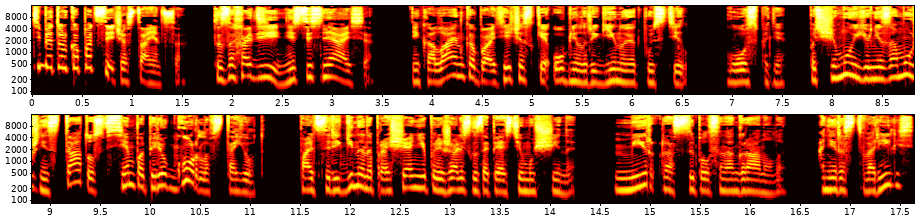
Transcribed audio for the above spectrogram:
Тебе только подсечь останется. Ты заходи, не стесняйся. Николаенко поотечески обнял Регину и отпустил. Господи, почему ее незамужний статус всем поперек горла встает? Пальцы Регины на прощание прижались к запястью мужчины. Мир рассыпался на гранулы. Они растворились,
